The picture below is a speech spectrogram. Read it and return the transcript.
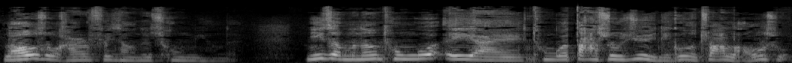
老鼠还是非常的聪明的。你怎么能通过 AI，通过大数据，你给我抓老鼠？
